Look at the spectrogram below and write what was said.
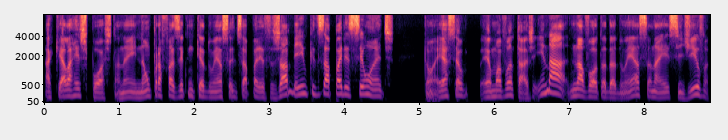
aquela resposta, né? e não para fazer com que a doença desapareça. Já meio que desapareceu antes. Então, essa é, é uma vantagem. E na, na volta da doença, na recidiva,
